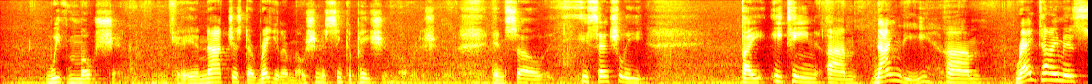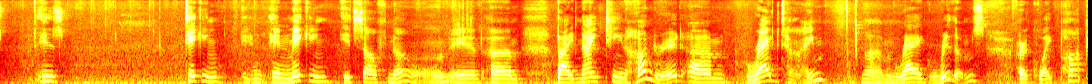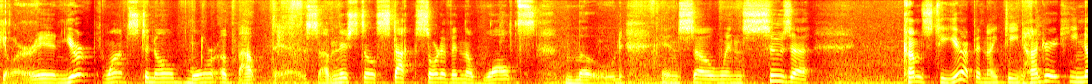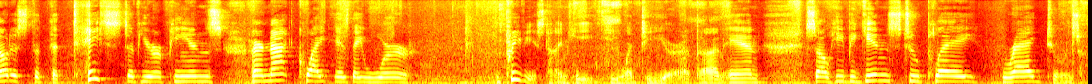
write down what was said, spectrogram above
with motion, okay, and not just a regular motion, a syncopation motion. And so essentially, by 1890, um, ragtime is is taking and, making itself known. And um, by 1900, um, ragtime, um, rag rhythms are quite popular. And Europe wants to know more about this. Um, they're still stuck sort of in the waltz mode. And so when Sousa comes to Europe in 1900, he noticed that the tastes of Europeans are not quite as they were the previous time he, he went to Europe. Um, and so he begins to play rag tunes,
